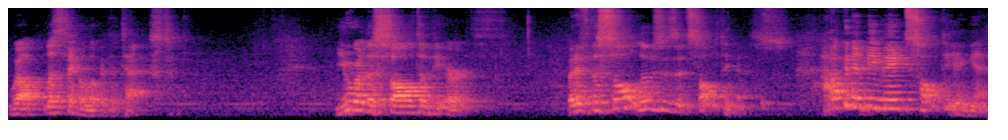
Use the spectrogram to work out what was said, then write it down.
Well, let's take a look at the text. You are the salt of the earth. But if the salt loses its saltiness, how can it be made salty again?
